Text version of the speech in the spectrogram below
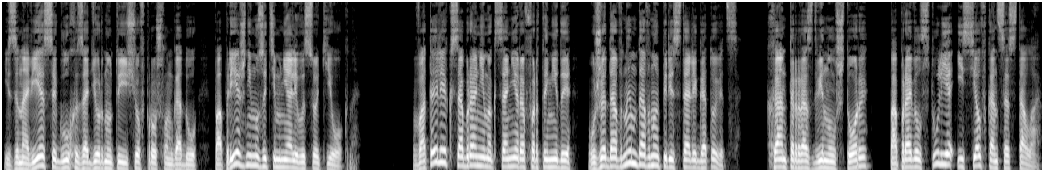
и занавесы, глухо задернутые еще в прошлом году, по-прежнему затемняли высокие окна. В отеле к собраниям акционеров Артемиды уже давным-давно перестали готовиться. Хантер раздвинул шторы, поправил стулья и сел в конце стола.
